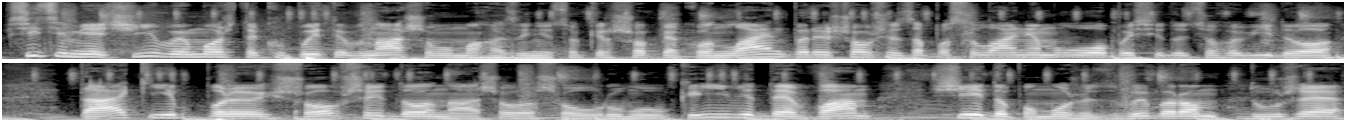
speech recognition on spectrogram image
Всі ці м'ячі ви можете купити в нашому магазині Soccershop як онлайн, перейшовши за посиланням у описі до цього відео, так і перейшовши до нашого шоуруму у Києві, де вам ще й допоможуть з вибором дуже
